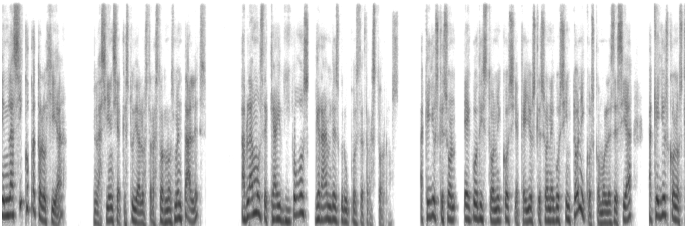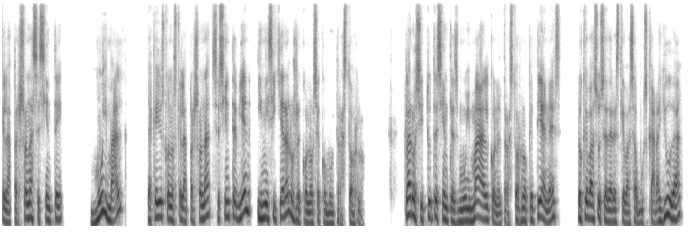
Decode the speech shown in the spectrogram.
En la psicopatología, en la ciencia que estudia los trastornos mentales, hablamos de que hay dos grandes grupos de trastornos. Aquellos que son egodistónicos y aquellos que son egosintónicos, como les decía, aquellos con los que la persona se siente muy mal y aquellos con los que la persona se siente bien y ni siquiera los reconoce como un trastorno. Claro, si tú te sientes muy mal con el trastorno que tienes, lo que va a suceder es que vas a buscar ayuda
